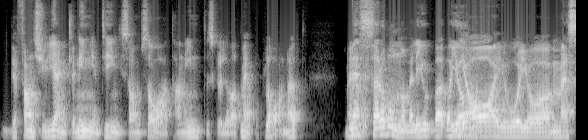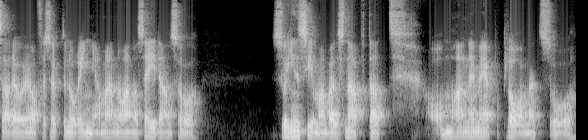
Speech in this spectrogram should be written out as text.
det fanns ju egentligen ingenting som sa att han inte skulle varit med på planet. Men- Mässade honom eller gjorde, vad, vad gör man? Ja, jo, jag mässade och jag försökte nog ringa men å andra sidan så, så inser man väl snabbt att om han är med på planet så,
